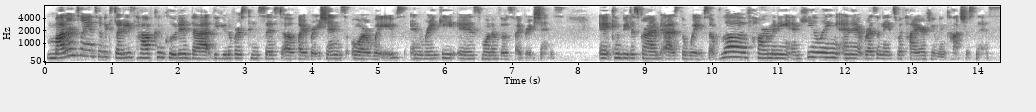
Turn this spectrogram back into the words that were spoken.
Modern scientific studies have concluded that the universe consists of vibrations or waves, and Reiki is one of those vibrations. It can be described as the waves of love, harmony, and healing, and it resonates with higher human consciousness.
